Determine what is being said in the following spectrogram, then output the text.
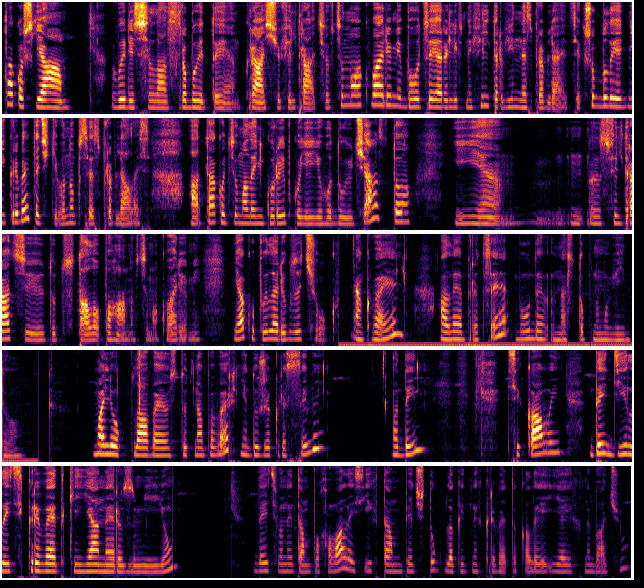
Також я вирішила зробити кращу фільтрацію в цьому акваріумі, бо цей рельєфний фільтр він не справляється. Якщо б були одні креветочки, воно б все справлялось. А так оцю маленьку рибку я її годую часто, і з фільтрацією тут стало погано в цьому акваріумі. Я купила рюкзачок Акваель, але про це буде в наступному відео. Мальок плаває ось тут на поверхні, дуже красивий. Один. Цікавий. Де ділись креветки, я не розумію. Десь вони там поховались, їх там 5 штук блакитних креветок, але я їх не бачу.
